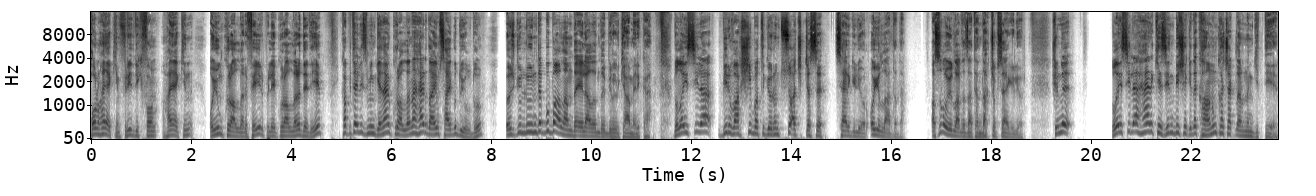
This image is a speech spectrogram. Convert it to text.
von Hayek'in, Friedrich von Hayek'in oyun kuralları, fair play kuralları dediği kapitalizmin genel kurallarına her daim saygı duyuldu. Özgürlüğünde bu bağlamda ele alındığı bir ülke Amerika. Dolayısıyla bir vahşi batı görüntüsü açıkçası sergiliyor o yıllarda da. Asıl o yıllarda zaten daha çok sergiliyor. Şimdi Dolayısıyla herkesin bir şekilde kanun kaçaklarının gittiği,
